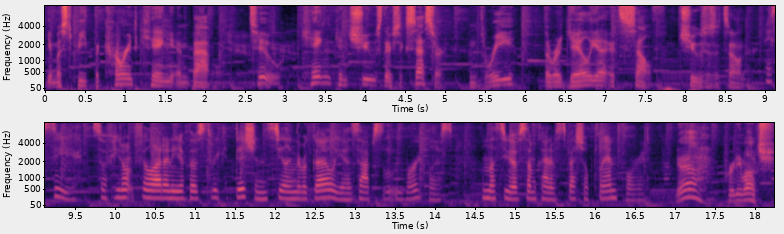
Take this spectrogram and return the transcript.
you must beat the current king in battle. Two, king can choose their successor. And three, the regalia itself chooses its owner. I see. So if you don't fill out any of those three conditions, stealing the regalia is absolutely worthless. Unless you have some kind of special plan for it. Yeah, pretty much.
